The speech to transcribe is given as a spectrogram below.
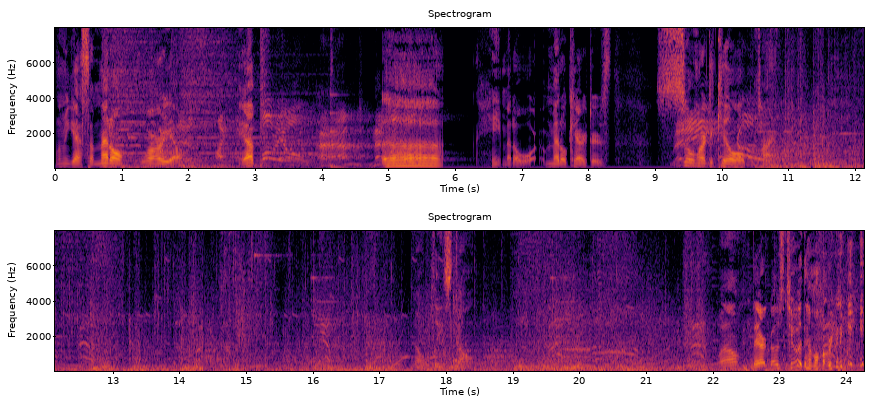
Let me guess, a metal Wario. Yep. Uh, hate metal war metal characters. So hard to kill all the time. Please don't. Well, there goes two of them already.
